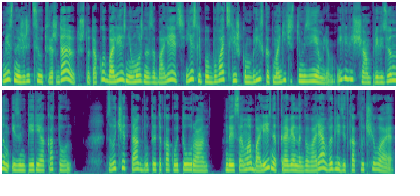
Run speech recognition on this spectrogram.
Местные жрецы утверждают, что такой болезнью можно заболеть, если побывать слишком близко к магическим землям или вещам, привезенным из империи Акатон. Звучит так, будто это какой-то уран, да и сама болезнь, откровенно говоря, выглядит как лучевая.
